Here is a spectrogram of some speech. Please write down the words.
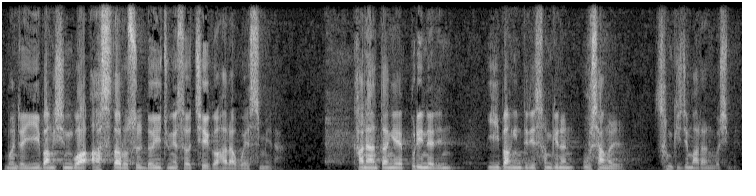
먼저 이방신과 아스다롯을 너희 중에서 제거하라고 했습니다. 가나안 땅에 뿌리 내린 이방인들이 섬기는 우상을 섬기지 말라는 것입니다.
